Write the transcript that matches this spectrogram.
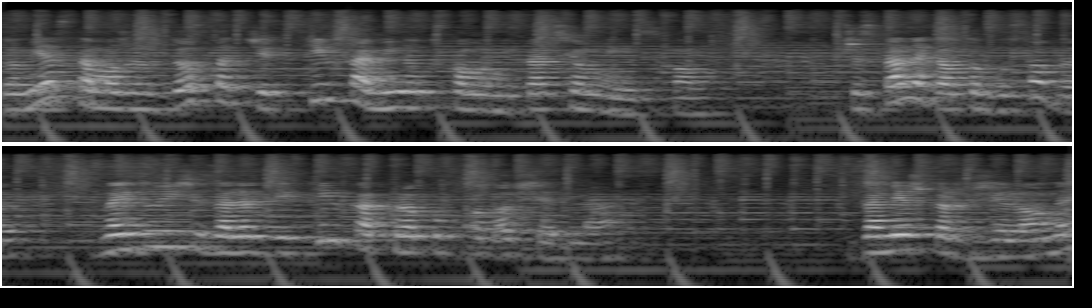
Do miasta możesz dostać się w kilka minut komunikacją miejską. Przystanek autobusowy znajduje się zaledwie kilka kroków od osiedla. Zamieszkasz w zielonej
